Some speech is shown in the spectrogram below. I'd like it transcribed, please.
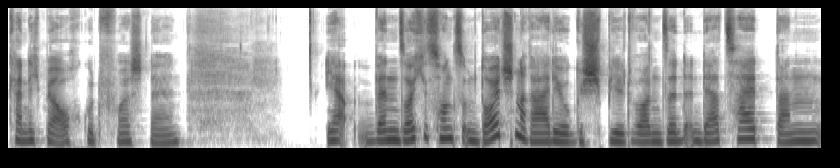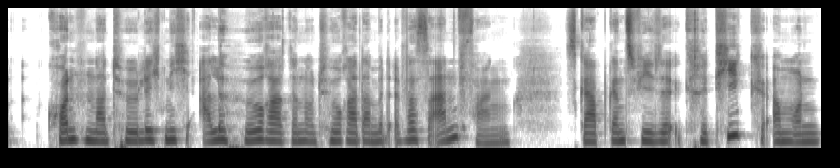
kann ich mir auch gut vorstellen. Ja, wenn solche Songs im deutschen Radio gespielt worden sind in der Zeit, dann konnten natürlich nicht alle Hörerinnen und Hörer damit etwas anfangen. Es gab ganz viele Kritik ähm, und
